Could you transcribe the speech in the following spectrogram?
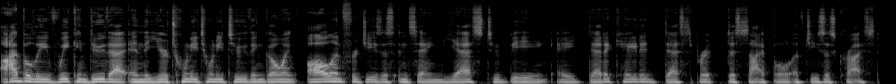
I believe, we can do that in the year 2022 than going all in for Jesus and saying yes to being a dedicated, desperate disciple of Jesus Christ.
